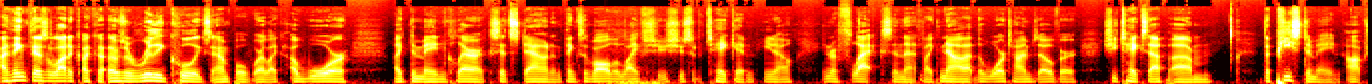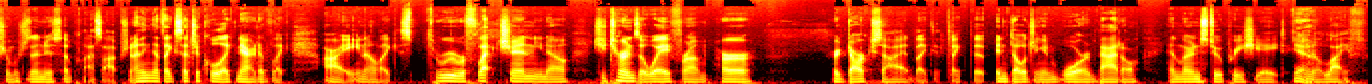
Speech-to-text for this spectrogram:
I think there's a lot of like a, there's a really cool example where like a war, like the main cleric sits down and thinks of all the life she, she's sort of taken, you know, and reflects, and that like now that the wartime's over, she takes up um the peace domain option, which is a new subclass option. I think that's like such a cool like narrative. Like, all right, you know, like through reflection, you know, she turns away from her her dark side, like like the indulging in war and battle, and learns to appreciate, Yeah. you know, life,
